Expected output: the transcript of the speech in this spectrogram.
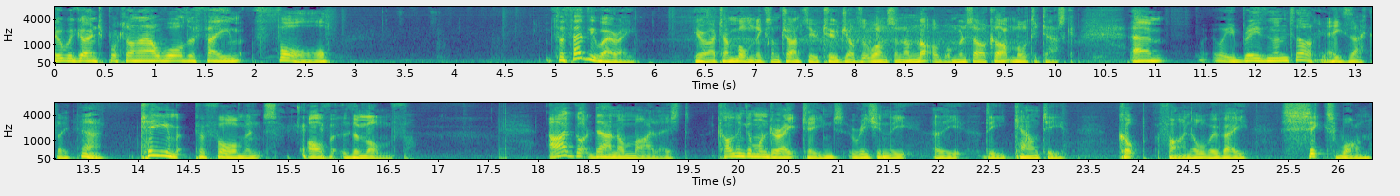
who we're going to put on our Wall of Fame for for February. You're right. I'm mumbling 'cause I'm trying to do two jobs at once, and I'm not a woman, so I can't multitask. Um, What, you breathing and talking? exactly. Yeah. Team performance of the month. I've got down on my list Collingham under 18s reaching the the the county cup final with a 6-1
